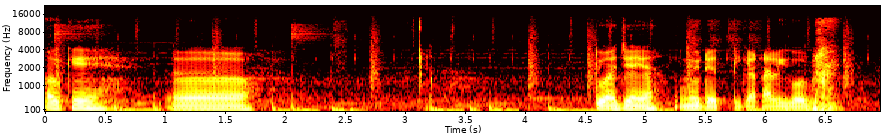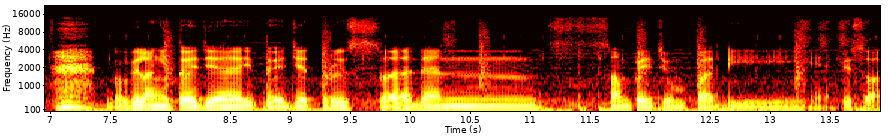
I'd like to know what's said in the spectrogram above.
Oke okay, uh, eh, itu aja ya. Ini udah tiga kali gue bilang. Gue bilang itu aja itu aja terus uh, dan sampai jumpa di episode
